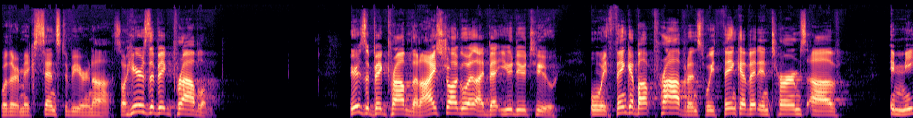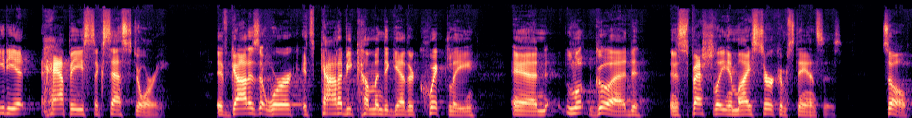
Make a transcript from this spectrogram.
whether it makes sense to me or not. So here's the big problem. Here's the big problem that I struggle with. I bet you do too. When we think about providence, we think of it in terms of immediate, happy success story. If God is at work, it's got to be coming together quickly and look good, and especially in my circumstances. So,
